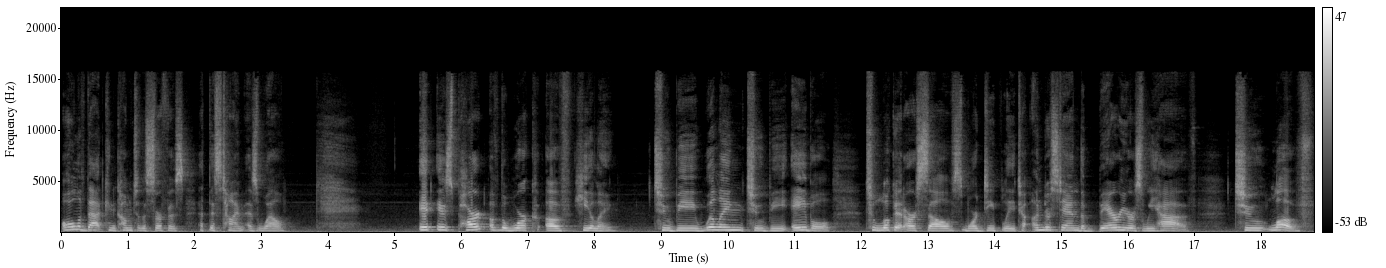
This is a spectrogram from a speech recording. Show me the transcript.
all of that can come to the surface at this time as well. It is part of the work of healing to be willing, to be able to look at ourselves more deeply, to understand the barriers we have to love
